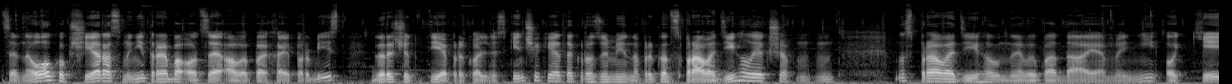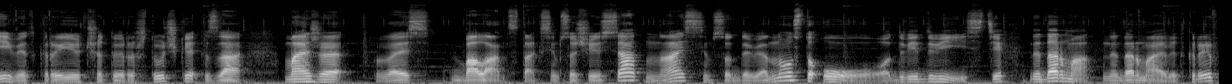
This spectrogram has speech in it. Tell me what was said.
це не окуп. Ще раз мені треба оце АВП Hyper До речі, тут є прикольні скінчики, я так розумію. Наприклад, справа Дігл, якщо. Угу. Ну, справа Дігл не випадає. Мені окей, відкрию 4 штучки за майже весь баланс. Так, 760, найс, 790. О, 2200. Не дарма, не дарма я відкрив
